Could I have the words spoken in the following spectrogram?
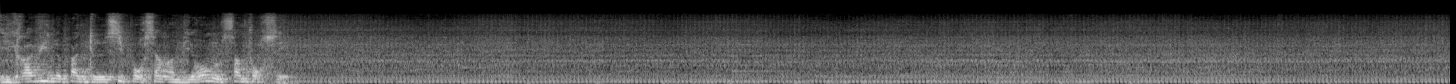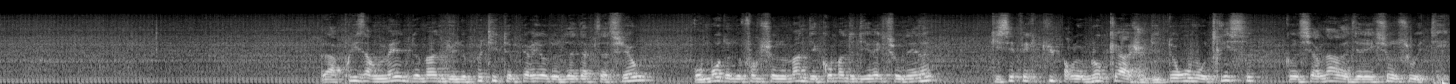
il gravit une pente de 6% environ sans forcer. La prise en main demande une petite période d'adaptation au mode de fonctionnement des commandes directionnelles qui s'effectue par le blocage des deux roues motrices concernant la direction souhaitée.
